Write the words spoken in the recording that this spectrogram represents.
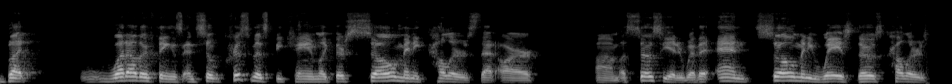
but what other things? And so Christmas became like there's so many colors that are um, associated with it, and so many ways those colors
